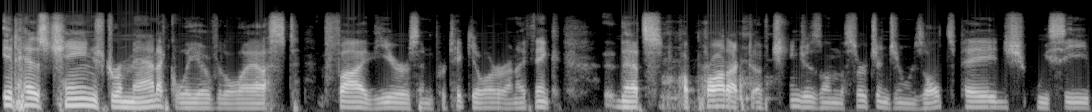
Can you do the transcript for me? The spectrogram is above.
It has changed dramatically over the last five years in particular, and I think that's a product of changes on the search engine results page. We see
